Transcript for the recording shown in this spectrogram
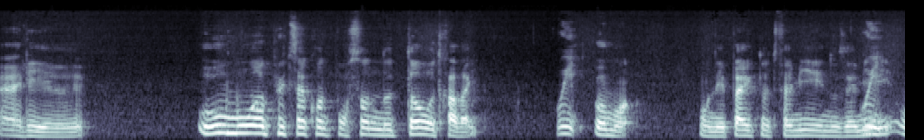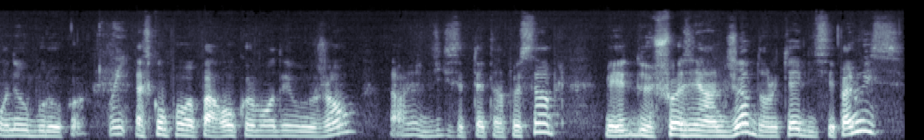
allez, euh, au moins plus de 50% de notre temps au travail. Oui. Au moins. On n'est pas avec notre famille et nos amis, Oui. on est au boulot. Quoi. Oui. Est-ce qu'on pourrait pas recommander aux gens, alors je dis que c'est peut-être un peu simple, mais de choisir un job dans lequel ils s'épanouissent?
